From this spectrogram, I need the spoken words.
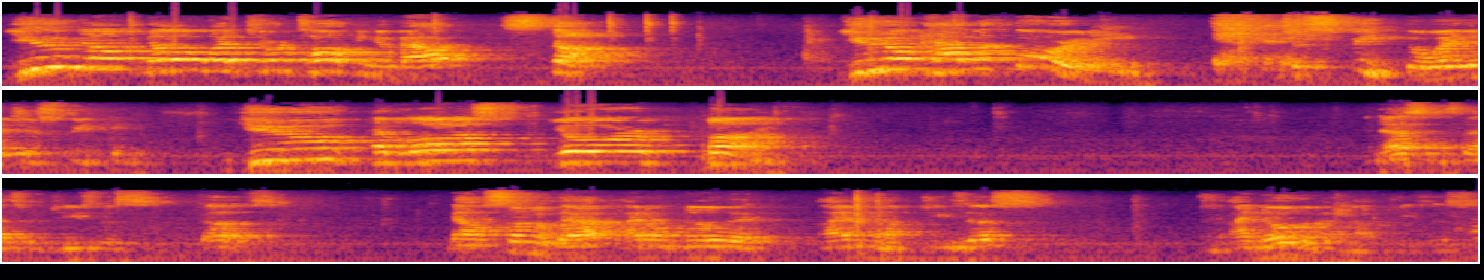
You don't know what you're talking about. Stop. You don't have authority to speak the way that you're speaking. You have lost your mind. In essence, that's what Jesus does. Now, some of that, I don't know that I am not Jesus. I know that I'm not Jesus.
